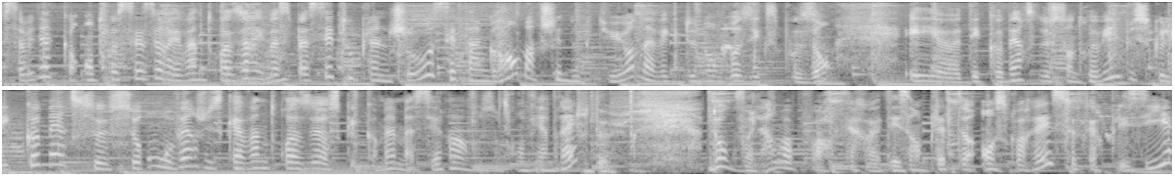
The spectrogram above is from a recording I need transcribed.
ça veut dire qu'entre 16h et 23h, il va se passer tout plein de choses. C'est un grand marché nocturne avec de nombreux exposants et euh, des commerces de centre-ville, puisque les commerces seront ouverts jusqu'à 23h, ce qui est quand même assez rare, vous en conviendrez. Tout à fait. Donc voilà, on va pouvoir faire des emplettes en soirée, se faire plaisir.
